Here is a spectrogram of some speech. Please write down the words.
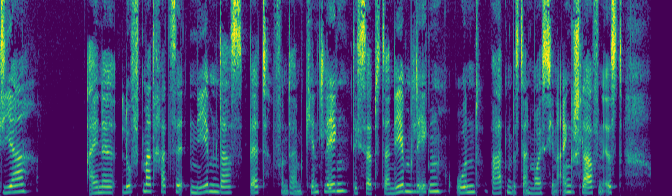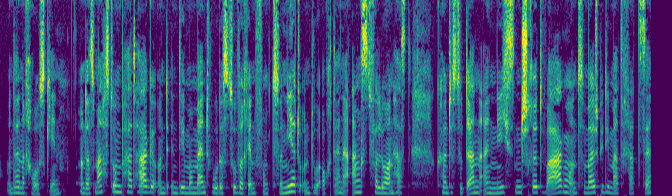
dir eine Luftmatratze neben das Bett von deinem Kind legen, dich selbst daneben legen und warten, bis dein Mäuschen eingeschlafen ist und dann rausgehen. Und das machst du ein paar Tage und in dem Moment, wo das souverän funktioniert und du auch deine Angst verloren hast, könntest du dann einen nächsten Schritt wagen und zum Beispiel die Matratze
